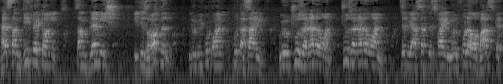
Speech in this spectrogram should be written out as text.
has some defect on it, some blemish, it is rotten, it will be put one put aside. We will choose another one, choose another one till we are satisfied. We will fill our basket.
